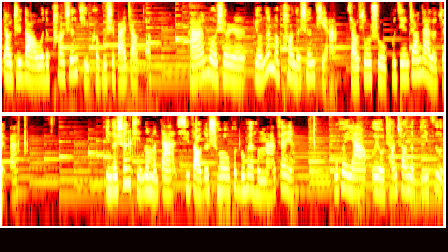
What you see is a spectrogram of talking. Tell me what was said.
要知道，我的胖身体可不是白长的。啊，陌生人有那么胖的身体啊！小松鼠不禁张大了嘴巴。你的身体那么大，洗澡的时候会不会很麻烦呀？不会呀，我有长长的鼻子，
